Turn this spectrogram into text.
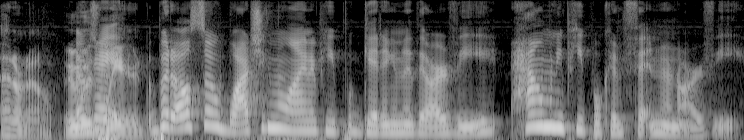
i don't know it was weird But also watching the line of people getting into the RV, how many people can fit in an RV?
